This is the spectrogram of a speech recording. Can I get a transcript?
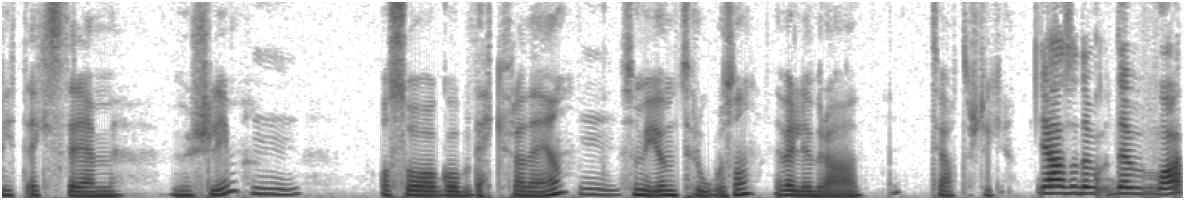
litt ekstrem muslim. mm, Og så gå vekk fra det igjen. mm. Så mye om tro og sånn. Veldig bra teaterstykke. Ja, altså, det, det var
